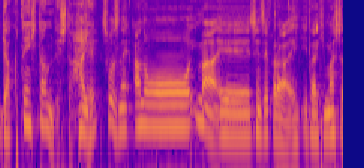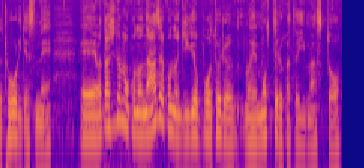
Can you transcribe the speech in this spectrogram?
逆転したんでしたはい。そうですね。あのー、今、えー、先生からいただきました通りですね、えー、私どもこのなぜこの事業ポートリオを持ってるかと言いますと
